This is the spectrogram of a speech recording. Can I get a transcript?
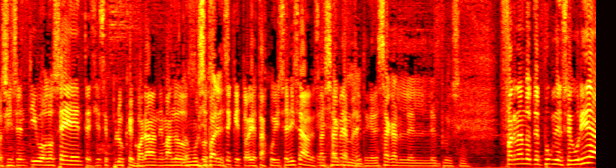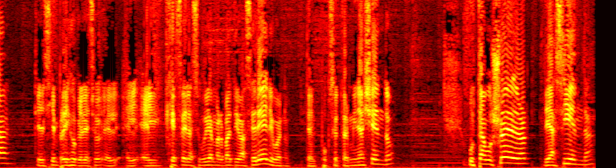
Los incentivos docentes y ese plus que cobraban además los, Los municipales. docentes que todavía está judicializado. Exactamente. Exactamente, que le saca el, plus, sí. Fernando Tepuc de seguridad, que él siempre dijo que el, el- el- el jefe de la seguridad de Mar del Plata iba a ser él, y bueno, Tepuc se termina yendo. Gustavo Schroeder, de Hacienda,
